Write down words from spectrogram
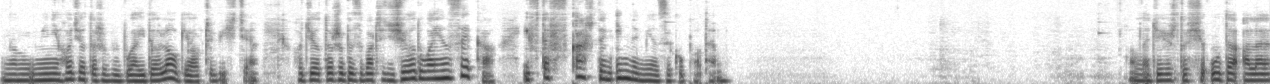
No, mi nie chodzi o to, żeby była ideologia, oczywiście. Chodzi o to, żeby zobaczyć źródła języka i też w każdym innym języku potem. Mam nadzieję, że to się uda, ale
